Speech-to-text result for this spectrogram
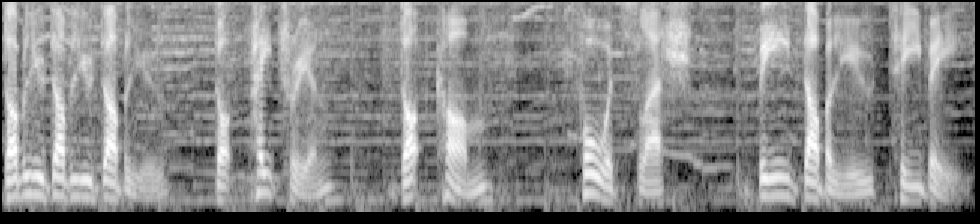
www.patreon.com forward slash BWTB.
